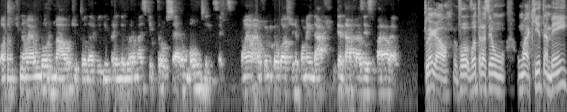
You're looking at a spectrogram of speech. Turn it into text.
Lógico que não é o normal de toda a vida empreendedora, mas que trouxeram bons insights. Então é, um filme que eu gosto de recomendar e tentar trazer esse paralelo. Legal, vou, vou trazer um, um aqui também,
